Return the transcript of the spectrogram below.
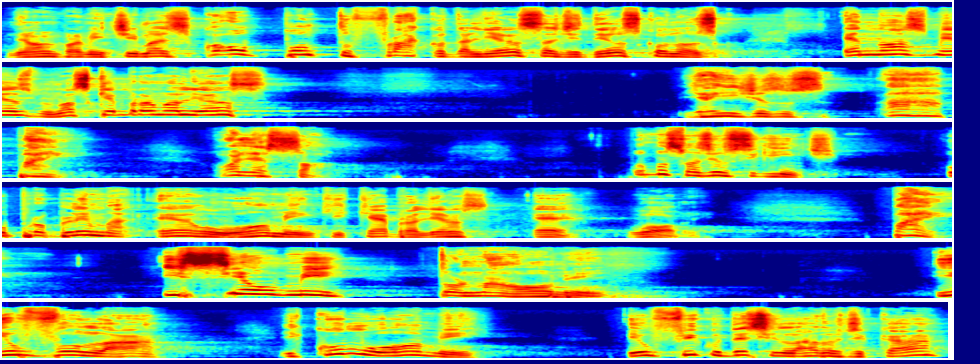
não é homem para mentir, mas qual o ponto fraco da aliança de Deus conosco? É nós mesmos, nós quebramos a aliança. E aí Jesus, ah, pai, olha só. Vamos fazer o seguinte: o problema é o homem que quebra aliança? É, o homem. Pai, e se eu me tornar homem? E eu vou lá, e como homem, eu fico desse lado de cá,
